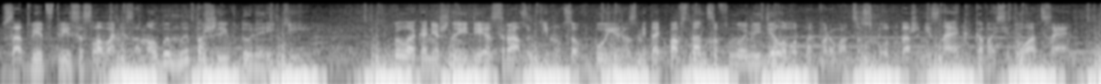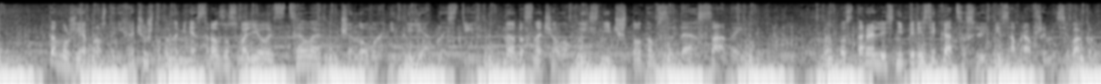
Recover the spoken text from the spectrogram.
В соответствии со словами Занобы, мы пошли вдоль реки. Была, конечно, идея сразу кинуться в бой и разметать повстанцев, но не дело вот так вырываться сходу, даже не зная, какова ситуация. К тому же я просто не хочу, чтобы на меня сразу свалилась целая куча новых неприятностей. Надо сначала выяснить, что там с этой осадой. Мы постарались не пересекаться с людьми, собравшимися вокруг.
